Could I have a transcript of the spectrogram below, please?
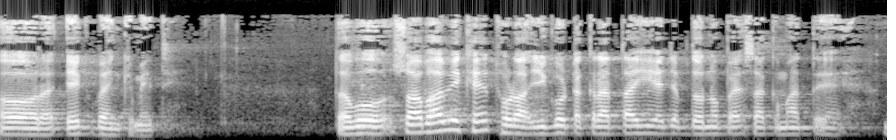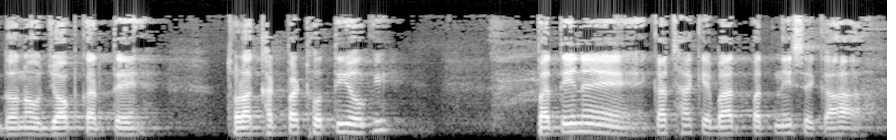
और एक बैंक में थे। तो वो स्वाभाविक है, थोड़ा ईगो टकराता ही है जब दोनों पैसा कमाते हैं, दोनों जॉब करते हैं, थोड़ा खटपट होती होगी। पति ने कथा के बाद पत्नी से कहा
